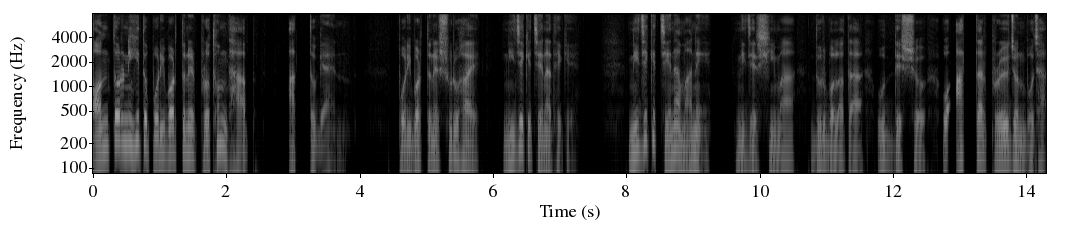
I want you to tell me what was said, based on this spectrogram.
অন্তর্নিহিত পরিবর্তনের প্রথম ধাপ আত্মজ্ঞান। পরিবর্তনের শুরু হয় নিজেকে চেনা থেকে। নিজেকে চেনা মানে নিজের সীমা, দুর্বলতা, উদ্দেশ্য ও আত্মার প্রয়োজন বোঝা।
